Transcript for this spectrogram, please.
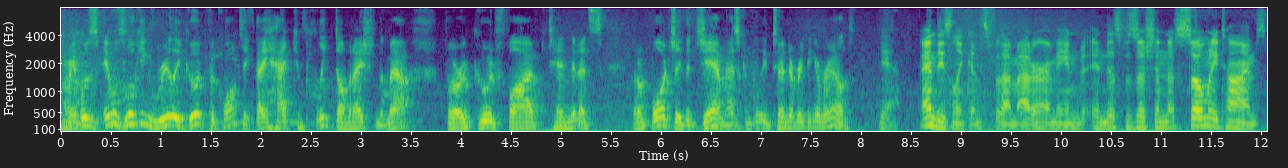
I mean, it was it was looking really good for Quantic. They had complete domination of the map for a good five ten minutes, but unfortunately, the gem has completely turned everything around. Yeah, and these Linkens, for that matter. I mean, in this position, so many times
